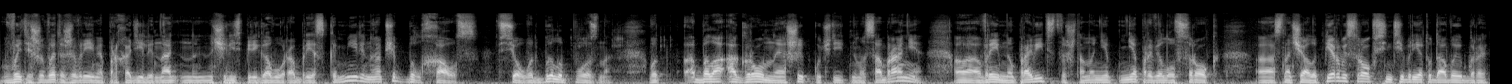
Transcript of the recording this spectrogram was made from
в, эти же, в это же время проходили, на, начались переговоры о Брестском мире, но вообще был хаос. Все, вот было поздно. Вот была огромная ошибка учредительного собрания, э, временного правительства, что оно не, не провело в срок э, сначала первый срок в сентябре туда выборы,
